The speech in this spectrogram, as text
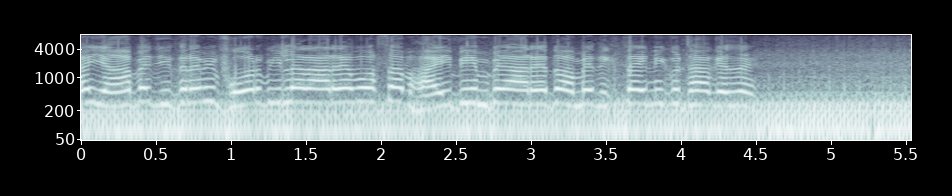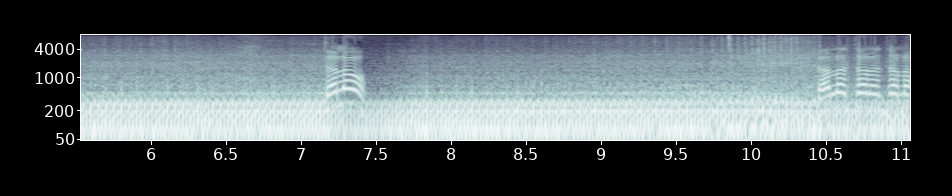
भाई, यहाँ पे जितने भी फोर व्हीलर आ रहे हैं, वो सब हाई बीम पे आ रहे हैं तो हमें दिखता ही नहीं कुछ आगे से। चलो। चलो चलो चलो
